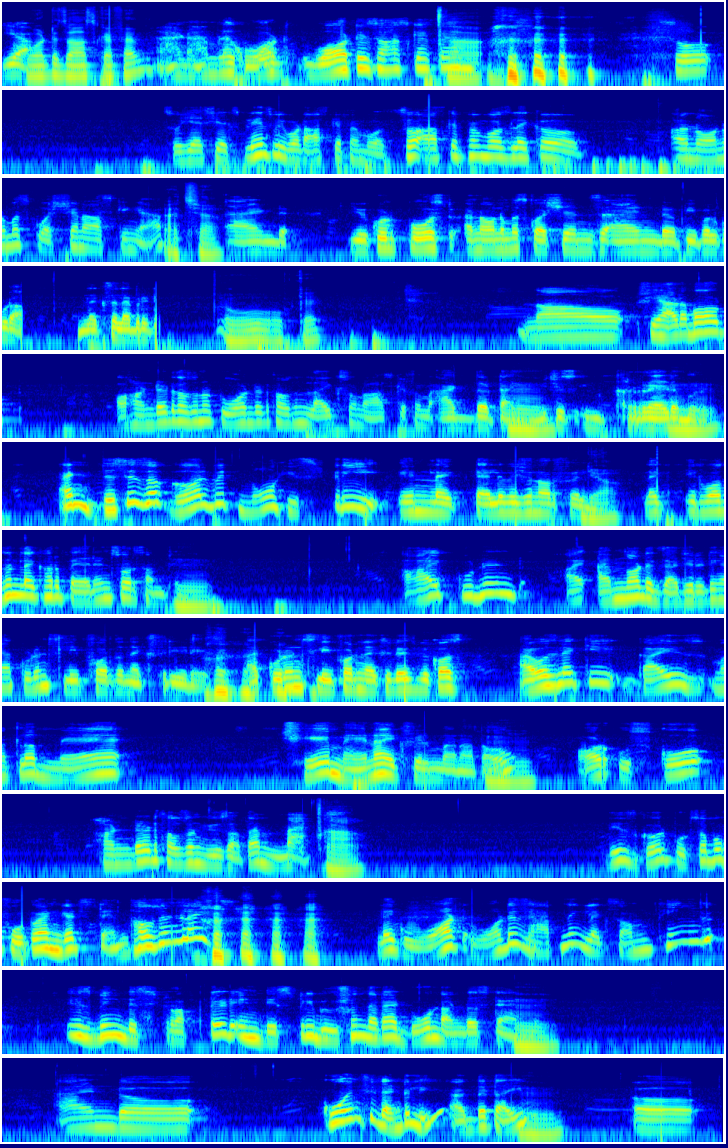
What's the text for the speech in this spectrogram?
yeah what is ask fm and I'm like what what is Ask FM हाँ so So yes, he explains me what AskFM was. So AskFM was like a anonymous question asking app, Achha. and you could post anonymous questions, and uh, people could ask, like celebrity. Oh, okay. Now she had about hundred thousand or two hundred thousand likes on AskFM at the time, mm. which is incredible. Mm. And this is a girl with no history in like television or film. Yeah. Like it wasn't like her parents or something. Mm. I couldn't I, i'm not exaggerating i couldn't sleep for the next three days i couldn't sleep for the next three days because i was like कि guys मतलब मैं छह महीना एक film बनाता हूँ हम्म। और उसको हंड्रेड थाउजेंड व्यूज आता है मैक्स हाँ this girl puts up a photo and gets 10,000 likes. like what what is happening? Like something is being disrupted in distribution that I don't understand. Hmm, And uh, coincidentally, at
